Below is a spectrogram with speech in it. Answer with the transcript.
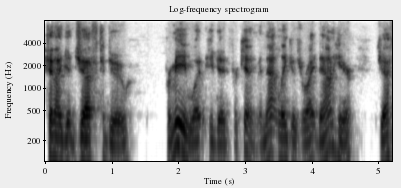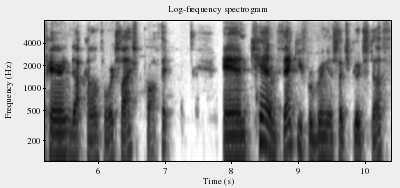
can I get Jeff to do for me what he did for Kim? And that link is right down here, jeffherring.com forward slash profit. And Kim, thank you for bringing such good stuff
